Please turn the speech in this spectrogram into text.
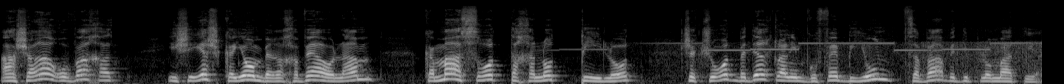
ההשערה הרווחת היא שיש כיום ברחבי העולם כמה עשרות תחנות פעילות שקשורות בדרך כלל עם גופי ביון, צבא ודיפלומטיה.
